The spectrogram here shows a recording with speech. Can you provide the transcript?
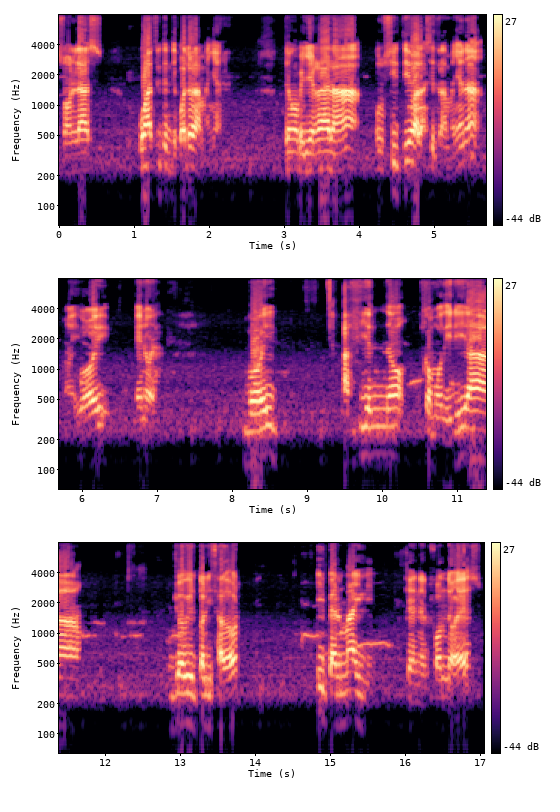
son las 4 y 34 de la mañana. Tengo que llegar a un sitio a las 7 de la mañana y voy en hora. Voy haciendo, como diría yo virtualizador, hipermailing, que en el fondo es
